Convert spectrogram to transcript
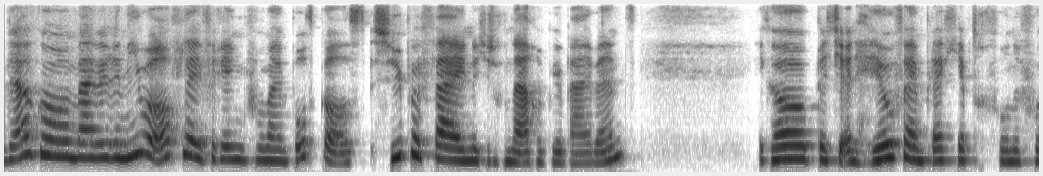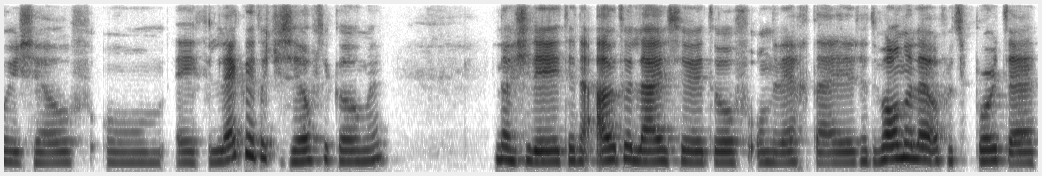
Welkom bij weer een nieuwe aflevering van mijn podcast. Super fijn dat je er vandaag ook weer bij bent. Ik hoop dat je een heel fijn plekje hebt gevonden voor jezelf om even lekker tot jezelf te komen. En als je dit in de auto luistert of onderweg tijdens het wandelen of het sporten,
